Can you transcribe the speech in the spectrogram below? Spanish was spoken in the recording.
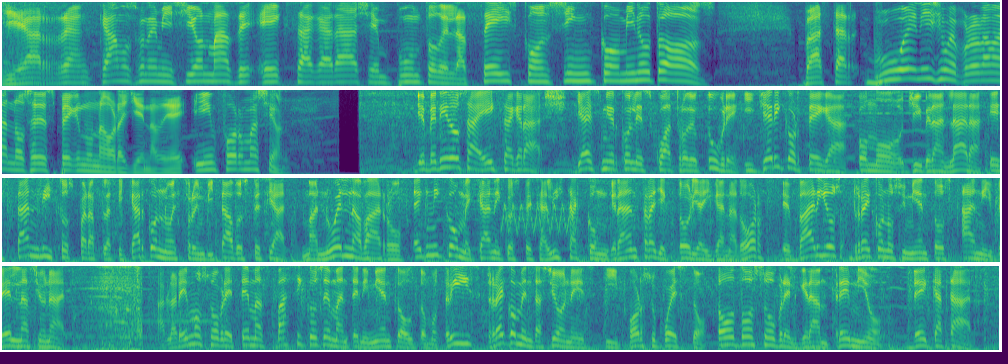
Y arrancamos una emisión más de Exa Garage en punto de las 6 con 5 minutos. Va a estar buenísimo el programa, no se despeguen una hora llena de información. Bienvenidos a Exa Garage. Ya es miércoles 4 de octubre y Jerry Ortega, como Gibran Lara, están listos para platicar con nuestro invitado especial, Manuel Navarro, técnico mecánico especialista con gran trayectoria y ganador de varios reconocimientos a nivel nacional. Hablaremos sobre temas básicos de mantenimiento automotriz, recomendaciones y, por supuesto, todo sobre el Gran Premio de Qatar.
